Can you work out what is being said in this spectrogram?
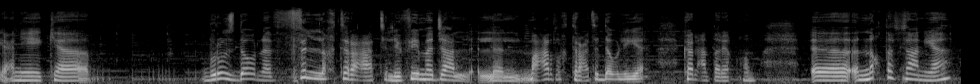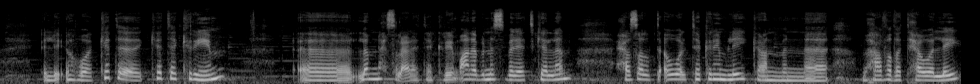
يعني ك بروز دورنا في الاختراعات اللي في مجال المعارض الاختراعات الدولية كان عن طريقهم. آه، النقطة الثانية اللي هو كت- كتكريم آه، لم نحصل على تكريم. أنا بالنسبة لي أتكلم حصلت أول تكريم لي كان من آه، محافظة حولي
